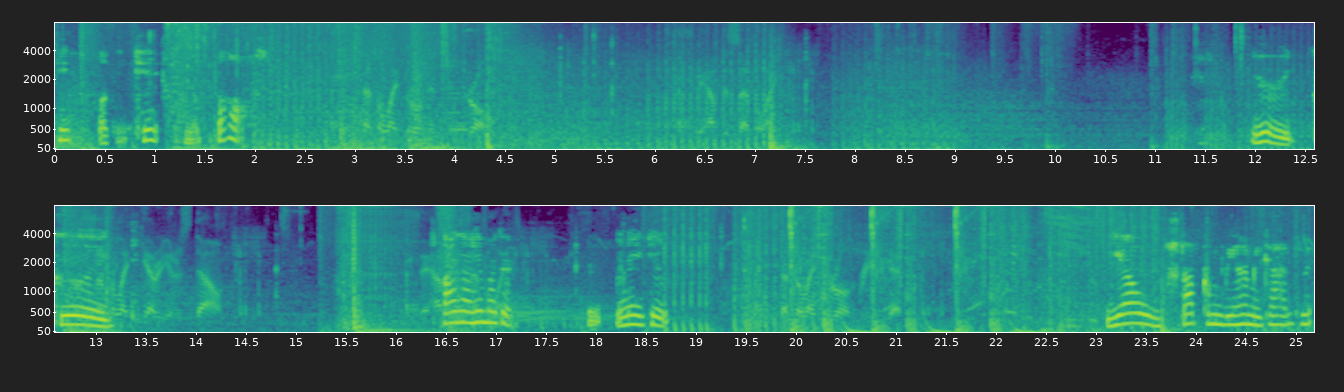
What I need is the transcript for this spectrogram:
He fucking kicked in the balls. Satellite drone been dropped. We have the satellite. You're good. Satellite carrier is down. I got him satellite. marker. Grenade kill. Satellite drone reset. Yo, stop coming behind me, god damn it.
